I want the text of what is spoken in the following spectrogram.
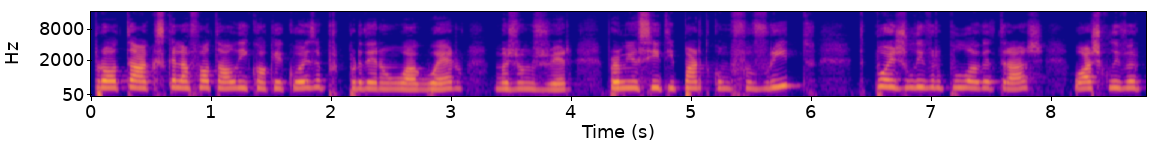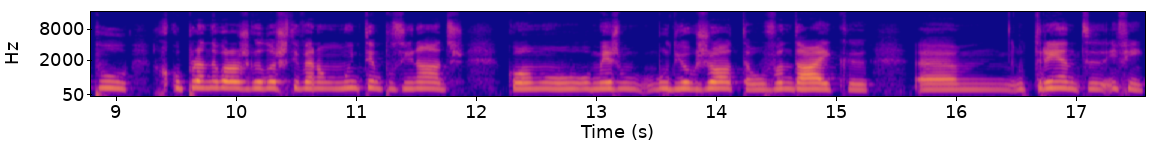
para o ataque, se calhar falta ali qualquer coisa, porque perderam o Agüero, mas vamos ver. Para mim, o City parte como favorito. Depois, o Liverpool logo atrás. Eu acho que o Liverpool, recuperando agora os jogadores que estiveram muito tempo lesionados, como o mesmo o Diogo Jota, o Van Dijk, um, o Trent, enfim.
